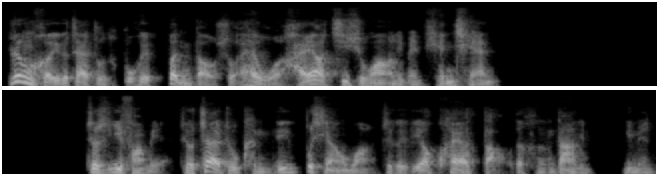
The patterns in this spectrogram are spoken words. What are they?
任何一个债主都不会笨到说：“哎，我还要继续往里面填钱。”这是一方面，就债主肯定不想往这个要快要倒的恒大里里面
